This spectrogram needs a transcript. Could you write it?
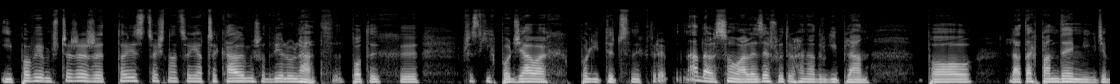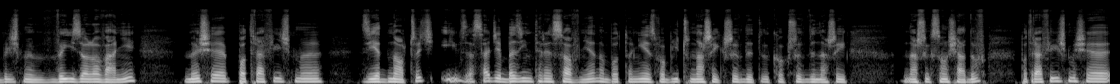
i powiem szczerze, że to jest coś, na co ja czekałem już od wielu lat. Po tych y, wszystkich podziałach politycznych, które nadal są, ale zeszły trochę na drugi plan, po latach pandemii, gdzie byliśmy wyizolowani, my się potrafiliśmy zjednoczyć i w zasadzie bezinteresownie, no bo to nie jest w obliczu naszej krzywdy, tylko krzywdy naszej, naszych sąsiadów, potrafiliśmy się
